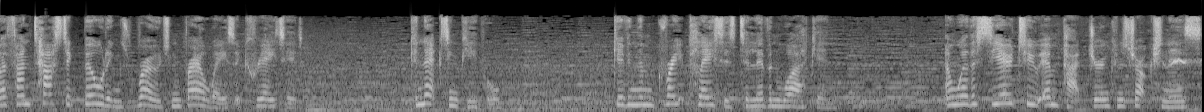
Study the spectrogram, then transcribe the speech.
where fantastic buildings, roads, and railways are created, connecting people, giving them great places to live and work in, and where the CO2 impact during construction is.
